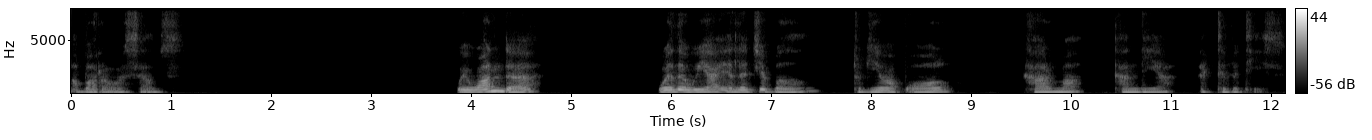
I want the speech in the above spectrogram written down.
about ourselves we wonder whether we are eligible to give up all karma kandya activities.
